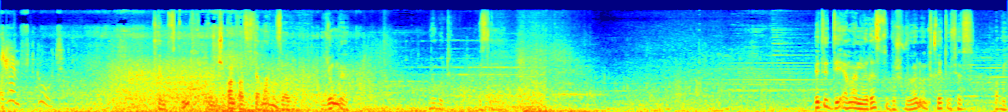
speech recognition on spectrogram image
Kämpft gut. Kämpft gut. Ich bin gespannt, was ich da machen soll. Junge. Bitte DM einen Riss zu beschwören und dreht durch das... Hab ich.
